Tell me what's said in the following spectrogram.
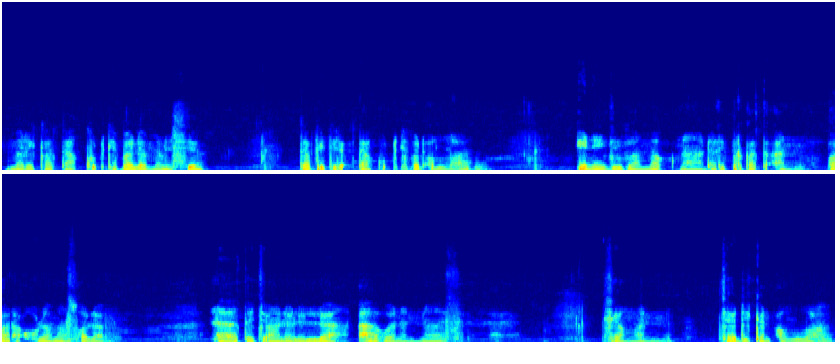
Mereka takut kepada manusia tapi tidak takut kepada Allah. Ini juga makna dari perkataan para ulama salaf. La taj'ala lillah ahwanan nas Jangan jadikan Allah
